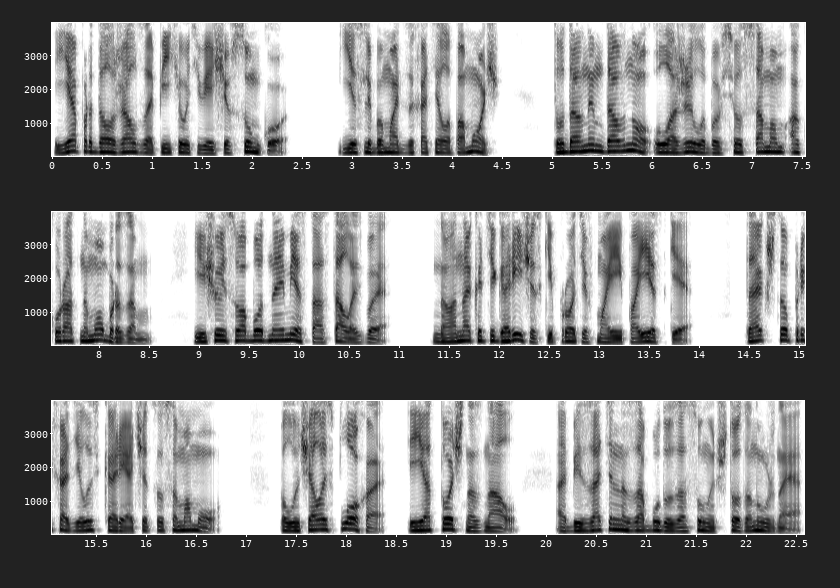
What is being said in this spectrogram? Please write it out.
я продолжал запихивать вещи в сумку. Если бы мать захотела помочь, то давным-давно уложила бы все самым аккуратным образом, еще и свободное место осталось бы. Но она категорически против моей поездки, так что приходилось корячиться самому. Получалось плохо, и я точно знал, обязательно забуду засунуть что-то нужное.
